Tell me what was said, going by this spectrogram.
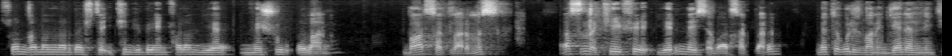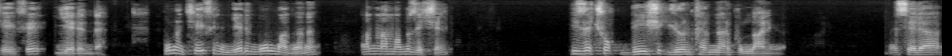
son zamanlarda işte ikinci beyin falan diye meşhur olan bağırsaklarımız aslında keyfi yerindeyse bağırsakların metabolizmanın genelinin keyfi yerinde. Bunun keyfinin yerinde olmadığını anlamamız için bize çok değişik yöntemler kullanıyor. Mesela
